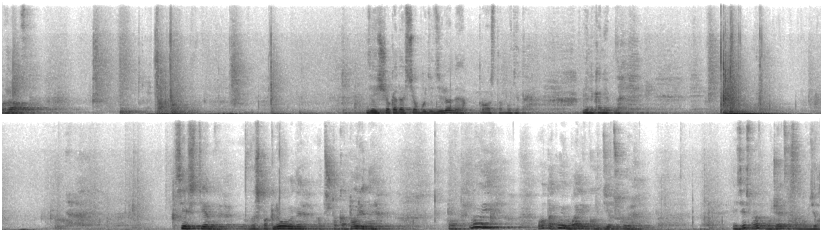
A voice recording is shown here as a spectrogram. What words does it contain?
пожалуйста. Здесь еще, когда все будет зеленое, просто будет великолепно. Все стены зашпаклеваны, отштукатурены. Вот. Ну и вот такую маленькую детскую. И здесь у нас получается санузел.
